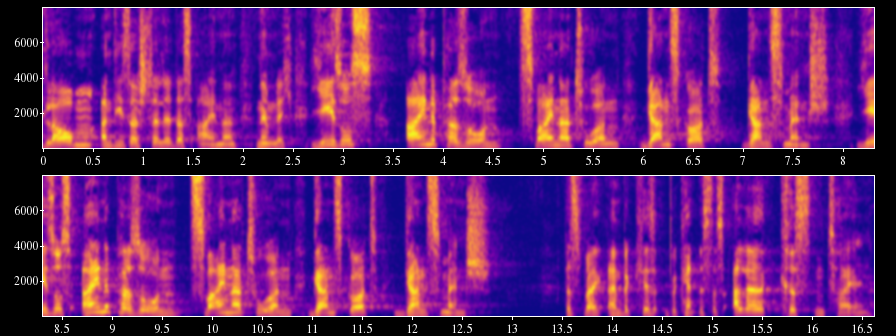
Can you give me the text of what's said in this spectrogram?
glauben an dieser Stelle das eine, nämlich Jesus, eine Person, zwei Naturen, ganz Gott, ganz Mensch. Jesus, eine Person, zwei Naturen, ganz Gott, ganz Mensch. Das ist ein Bekenntnis, das alle Christen teilen.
